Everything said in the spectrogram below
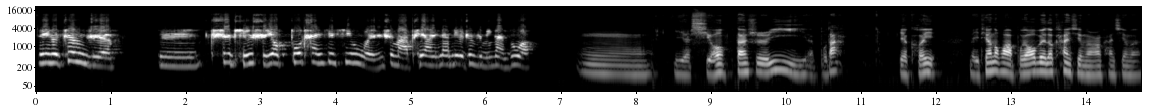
那个政治，嗯，是平时要多看一些新闻是吗？培养一下那个政治敏感度。嗯，也行，但是意义也不大，也可以。每天的话，不要为了看新闻而看新闻，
